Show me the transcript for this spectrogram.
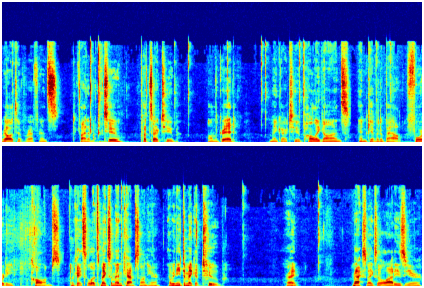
relative reference divided by 2, puts our tube on the grid, make our two polygons, and give it about 40 columns. Okay, so let's make some end caps on here. And we need to make a tube, right? Max makes it a lot easier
